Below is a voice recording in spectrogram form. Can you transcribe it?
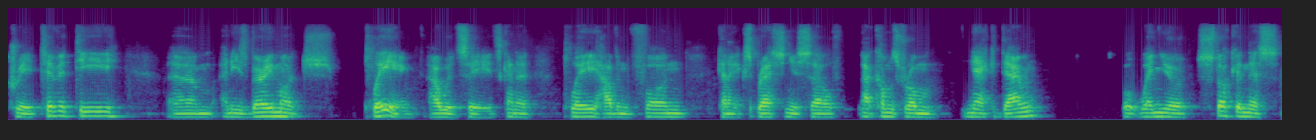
creativity, um, and he's very much playing. I would say it's kind of play, having fun, kind of expressing yourself. That comes from neck down. But when you're stuck in this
